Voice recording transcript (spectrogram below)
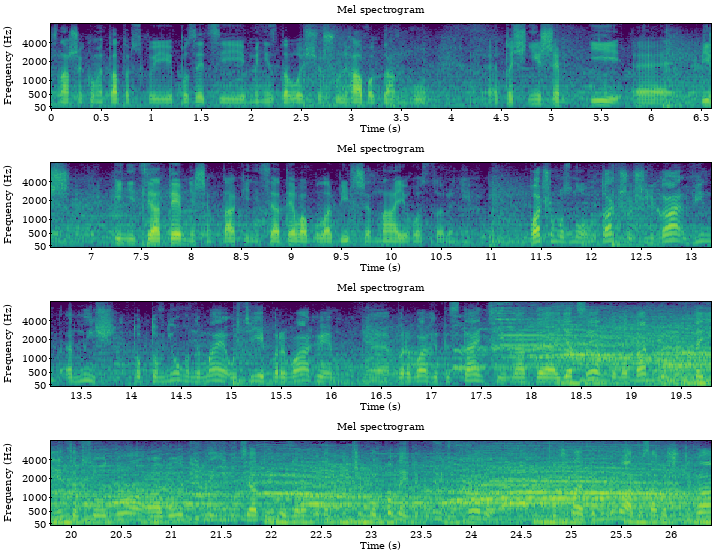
з нашої коментаторської позиції мені здалося, що Шульга Богдан був точнішим і більш ініціативнішим. Так, ініціатива була більше на його стороні. Бачимо знову, так, що Шільга він нижчий. Тобто в нього немає ось цієї переваги, е, переваги дистанції над е, Яценком, однак йому вдається все одно е, володіти ініціативою за рахунок інших компонентів. Подивіться, знову починає домінувати саме Шульга.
